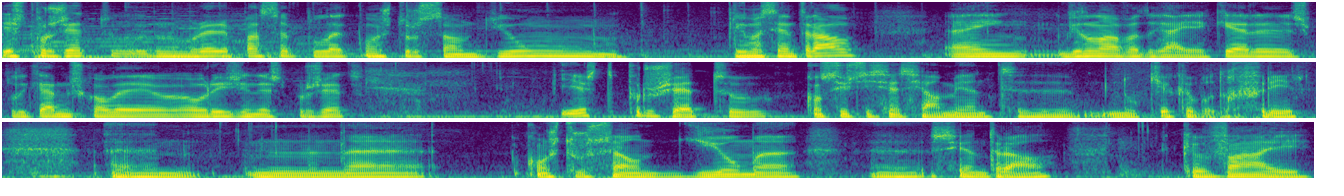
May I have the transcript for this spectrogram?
Este projeto, Nuno Moreira, passa pela construção de, um, de uma central em Vila Nova de Gaia. Quer explicar-nos qual é a origem deste projeto? Este projeto consiste essencialmente no que acabou de referir, na construção de uma uh, central que vai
